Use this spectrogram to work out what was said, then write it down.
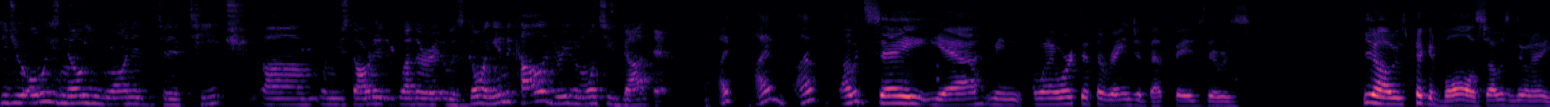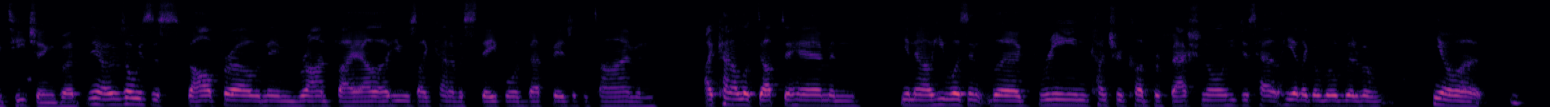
did you always know you wanted to teach um, when you started, whether it was going into college or even once you got there? I, I, I, I would say, yeah. I mean, when I worked at the range at Bethpage, there was, you know, I was picking balls, so I wasn't doing any teaching. But you know, there was always this golf pro named Ron Fiella. He was like kind of a staple at Bethpage at the time, and I kind of looked up to him. And you know, he wasn't the green country club professional. He just had he had like a little bit of a you know, a,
